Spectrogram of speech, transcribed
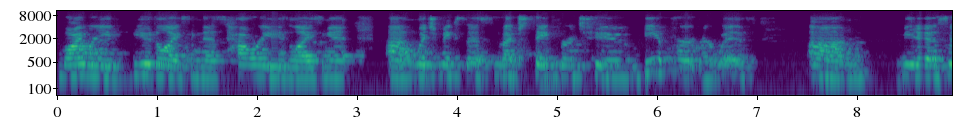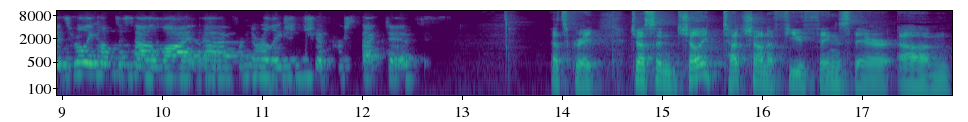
why were you utilizing this? How are you utilizing it? Uh, which makes us much safer to be a partner with. Um, you know, so it's really helped us out a lot uh, from the relationship perspective. That's great. Justin, Shelly touched on a few things there, um,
